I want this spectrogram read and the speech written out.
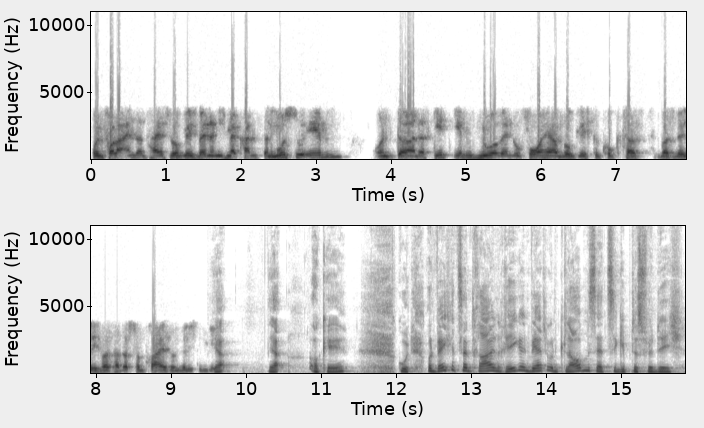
Und voller Einsatz heißt wirklich, wenn du nicht mehr kannst, dann musst du eben. Und äh, das geht eben nur, wenn du vorher wirklich geguckt hast, was will ich, was hat das für einen Preis und will ich den geben. Ja, ja, okay. Gut. Und welche zentralen Regeln, Werte und Glaubenssätze gibt es für dich?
